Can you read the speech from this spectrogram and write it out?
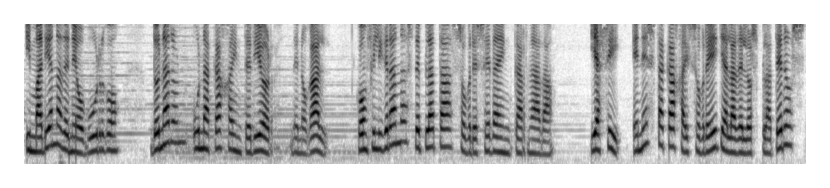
y Mariana de Neoburgo donaron una caja interior de nogal con filigranas de plata sobre seda encarnada. Y así, en esta caja y sobre ella la de los plateros,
